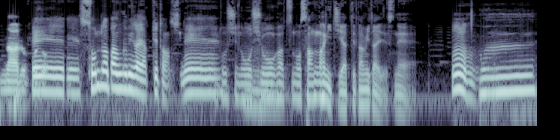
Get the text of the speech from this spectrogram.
なるほど。えー、そんな番組がやってたんですね今。年のお正月の三が日やってたみたいですね。うん。う。へー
